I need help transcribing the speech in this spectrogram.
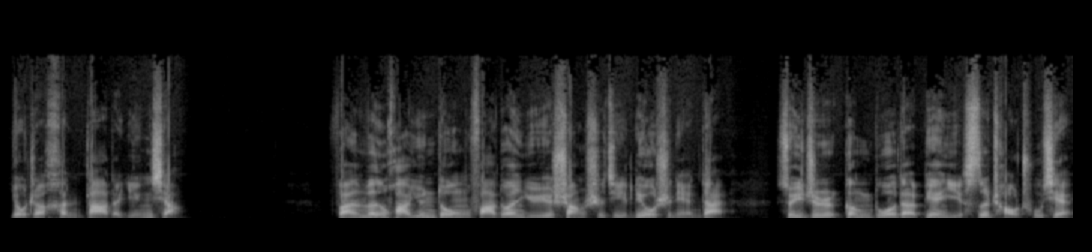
有着很大的影响。反文化运动发端于上世纪六十年代，随之更多的变异思潮出现，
